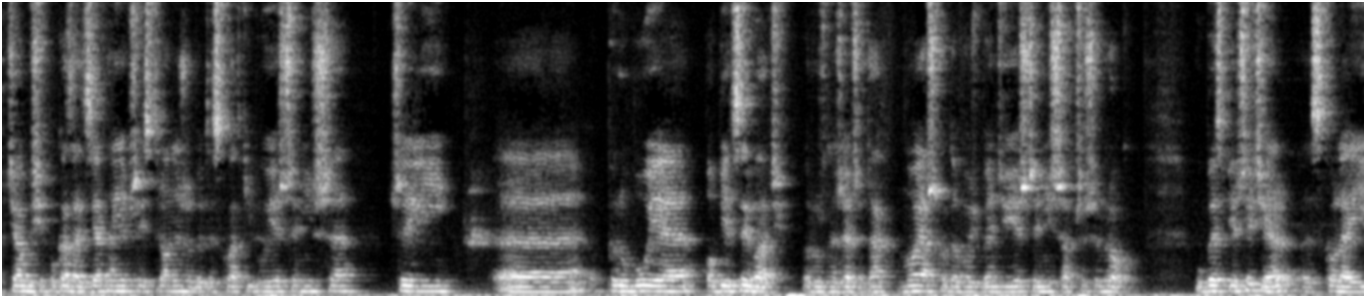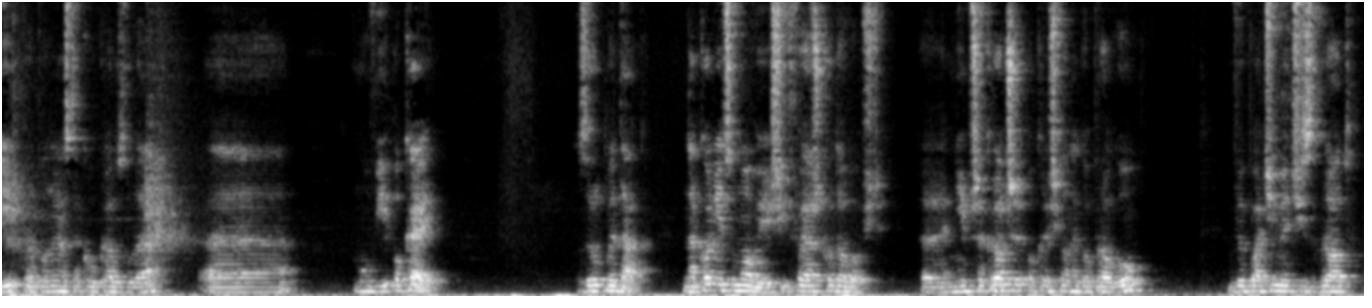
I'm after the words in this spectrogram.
chciałby się pokazać z jak najlepszej strony, żeby te składki były jeszcze niższe, czyli e, próbuje obiecywać różne rzeczy, tak? Moja szkodowość będzie jeszcze niższa w przyszłym roku. Ubezpieczyciel z kolei, proponując taką klauzulę, e, mówi: OK, zróbmy tak. Na koniec umowy, jeśli Twoja szkodowość e, nie przekroczy określonego progu, wypłacimy Ci zwrot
